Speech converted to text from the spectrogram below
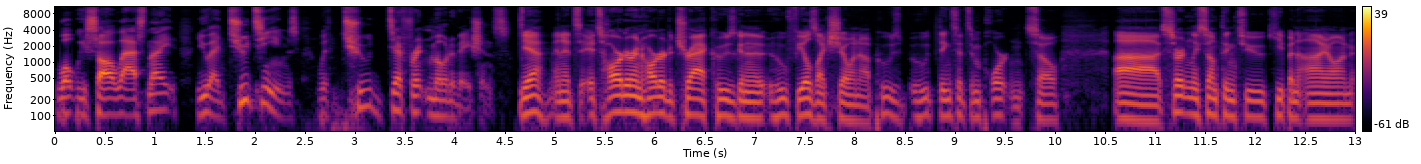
what we saw last night. You had two teams with two different motivations. Yeah, and it's it's harder and harder to track who's gonna who feels like showing up, who's who thinks it's important. So uh certainly something to keep an eye on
